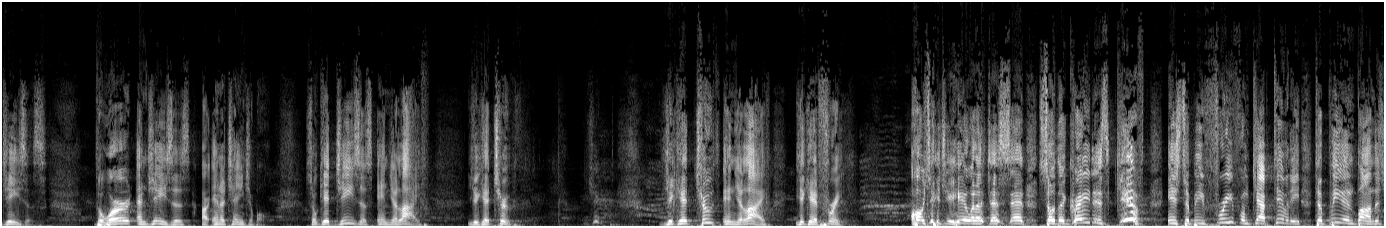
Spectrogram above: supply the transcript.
Jesus. The Word and Jesus are interchangeable. So get Jesus in your life, you get truth. you get truth in your life, you get free. Oh, did you hear what I just said? So, the greatest gift is to be free from captivity, to be in bondage,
